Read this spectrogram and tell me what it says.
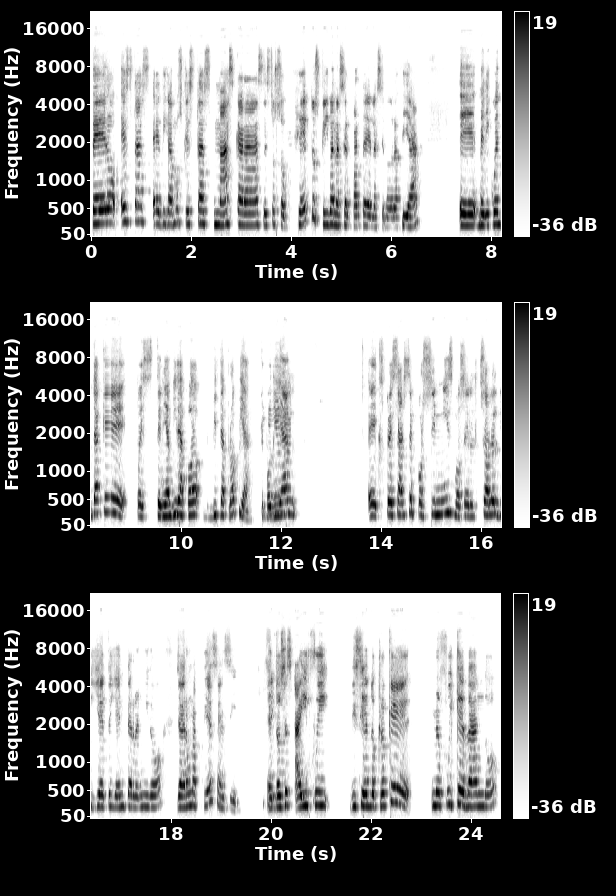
Pero estas, eh, digamos que estas máscaras, estos objetos que iban a ser parte de la escenografía, eh, me di cuenta que pues tenían vida, vida propia, que podían expresarse por sí mismos. El, solo el billete ya intervenido ya era una pieza en sí. Entonces ahí fui diciendo, creo que me fui quedando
